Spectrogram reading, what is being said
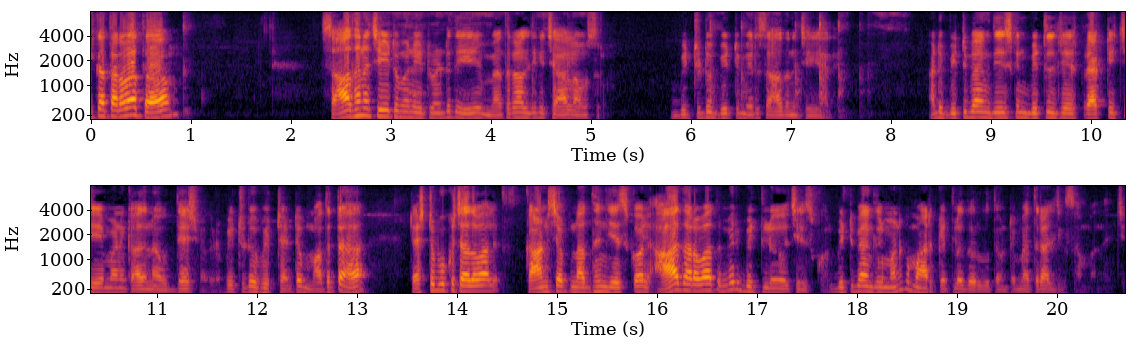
ఇక తర్వాత సాధన చేయటం అనేటువంటిది మెథడాలజీకి చాలా అవసరం. బిట్ టు బిట్ మీరు సాధన చేయాలి. అంటే బిట్ బ్యాంక్ తీసుకుని బిట్లు చేసి ప్రాక్టీస్ చేయమని కాదు నా ఉద్దేశం ఇక్కడ. బిట్ టు బిట్ అంటే మొదట టెక్స్ట్ బుక్ చదవాలి కాన్సెప్ట్ని అర్థం చేసుకోవాలి ఆ తర్వాత మీరు బిట్లు చేసుకోవాలి. బిట్ బ్యాంకులు మనకు మార్కెట్లో దొరుకుతుంటాయి మెథడాలజీకి సంబంధించి.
